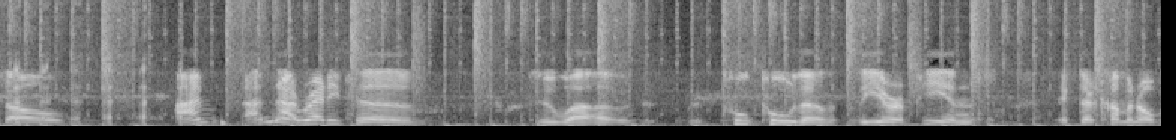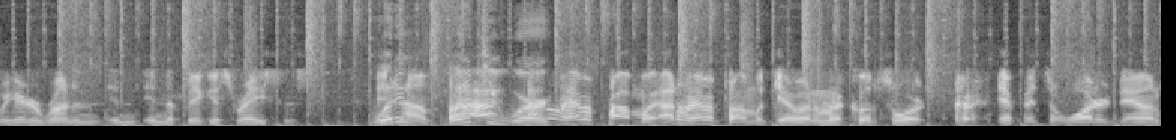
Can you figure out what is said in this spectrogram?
So I'm I'm not ready to to uh, poo-poo the, the Europeans if they're coming over here to run in, in, in the biggest races. What if, now, what if you were? I, I, don't have a problem. With, I don't have a problem with giving them an Eclipse Award if it's a watered down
